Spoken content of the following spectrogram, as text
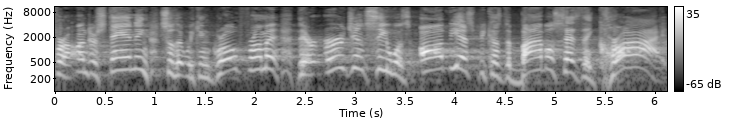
for our understanding, so that we can grow from it. Their urgency was obvious because the Bible says they cried.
